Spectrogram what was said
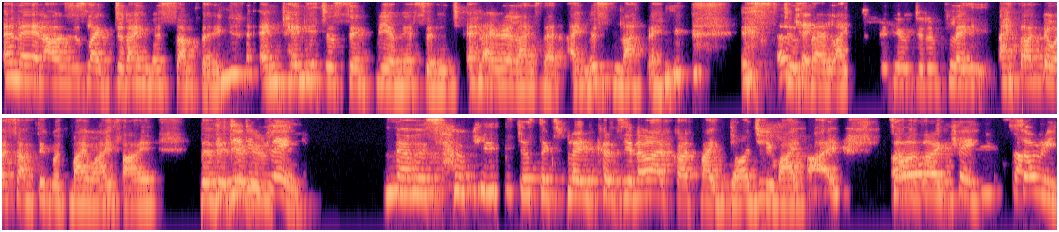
and then I was just like, did I miss something? And Penny just sent me a message, and I realized that I missed nothing. it's okay. just that like the video didn't play. I thought there was something with my Wi-Fi. The video didn't, didn't play. No, so please just explain because you know I've got my dodgy Wi-Fi. So oh, I was like, okay, sorry.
